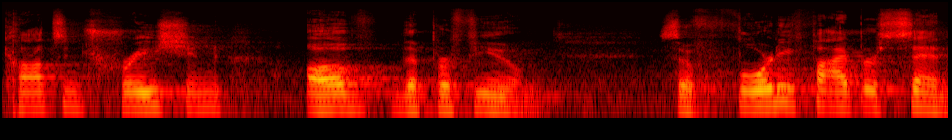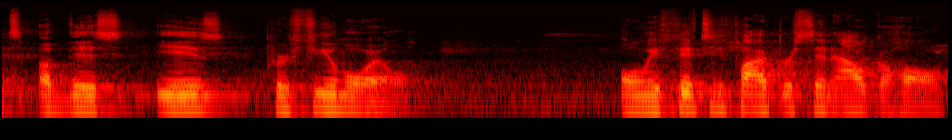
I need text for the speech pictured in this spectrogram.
concentration of the perfume. So 45% of this is perfume oil, only 55% alcohol.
